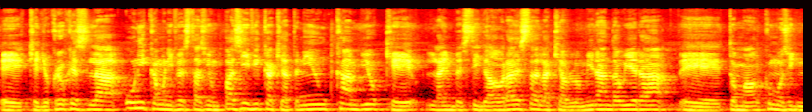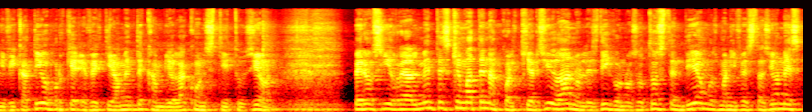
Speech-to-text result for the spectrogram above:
eh, que yo creo que es la única manifestación pacífica que ha tenido un cambio que la investigadora esta de la que habló Miranda hubiera eh, tomado como significativo porque efectivamente cambió la constitución. Pero si realmente es que maten a cualquier ciudadano, les digo, nosotros tendríamos manifestaciones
